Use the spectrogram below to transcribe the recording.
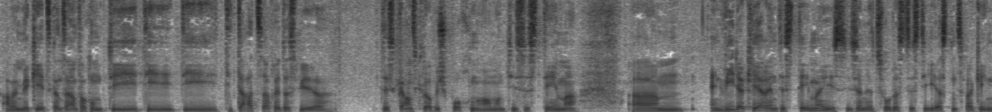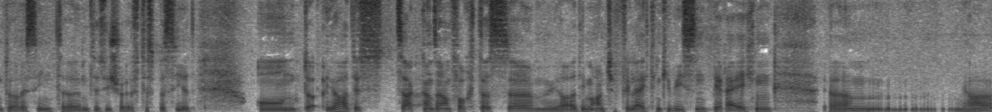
Aber mir geht es ganz einfach um die, die, die, die Tatsache, dass wir das ganz klar besprochen haben und dieses Thema ähm, ein wiederkehrendes Thema ist. Ist ja nicht so, dass das die ersten zwei Gegentore sind. Ähm, das ist schon öfters passiert. Und äh, ja, das zeigt ganz einfach, dass äh, ja, die Mannschaft vielleicht in gewissen Bereichen ähm, ja,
